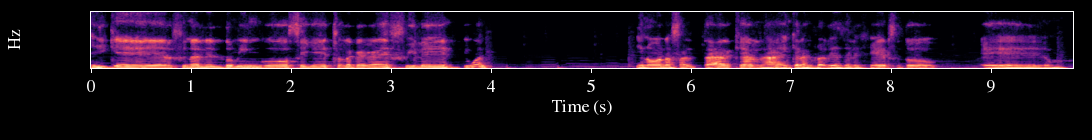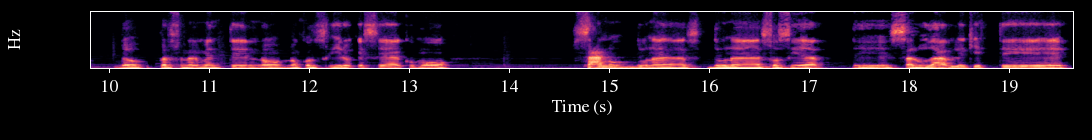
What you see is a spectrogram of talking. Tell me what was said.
y que al final el domingo se haya hecho la cagada de desfile igual. Y no van a faltar que, ay, que las glorias del ejército. Eh, personalmente no, considero que sea como sano de una, de una sociedad eh, saludable que esté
